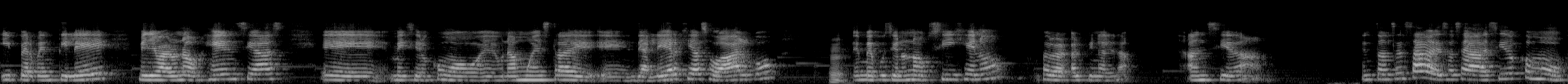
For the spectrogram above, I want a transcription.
hiperventilé, me llevaron a urgencias, eh, me hicieron como eh, una muestra eh, de, alergias o algo, mm. me pusieron oxígeno, pero al, final era ansiedad. Entonces, ¿sabes? O sea, ha sido como,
